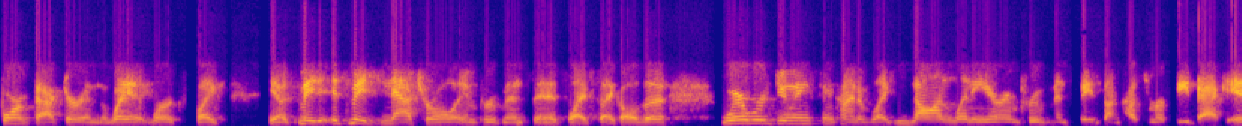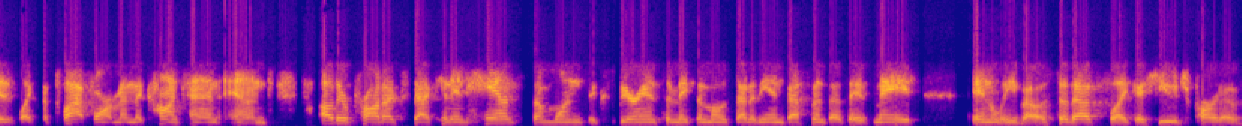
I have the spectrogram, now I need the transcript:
form factor and the way it works, like, you know, it's made it's made natural improvements in its life cycle. The where we're doing some kind of like non-linear improvements based on customer feedback is like the platform and the content and other products that can enhance someone's experience and make the most out of the investment that they've made in Levo. So that's like a huge part of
